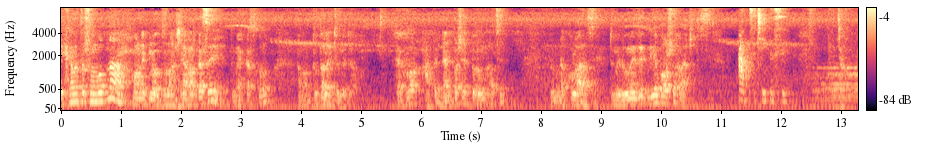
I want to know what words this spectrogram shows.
এখানে তো সম্ভব না অনেক লোকজন আসে আমার কাছে। তুমি এক কাজ করো আমার দোতলায় চলে যাও। দেখো হাতের ডান পাশে একটা রুম আছে রুমটা খোলা আছে। তুমি রুমে গিয়ে বসো আর আসতেছি। আচ্ছা ঠিক আছে। যাও।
